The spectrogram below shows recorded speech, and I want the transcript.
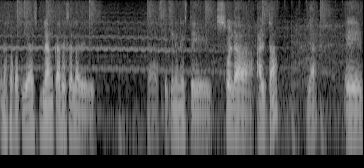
unas zapatillas blancas esa la de las que tienen este suela alta ya eh,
